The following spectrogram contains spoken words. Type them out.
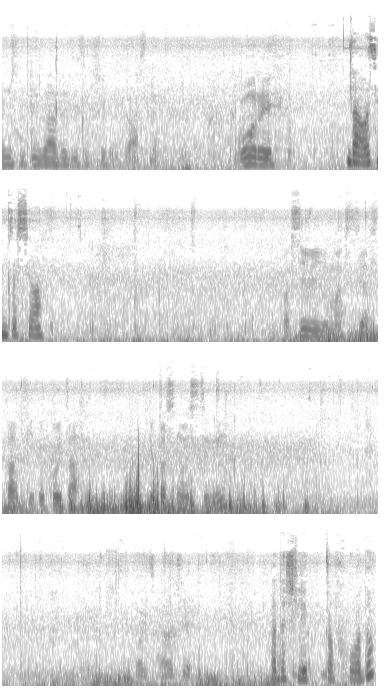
Конечно, пейзажи здесь вообще прекрасные. Горы, Да, очень красиво. по всей видимости, остатки какой-то крепостной стены. Короче, Подошли ко входу.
